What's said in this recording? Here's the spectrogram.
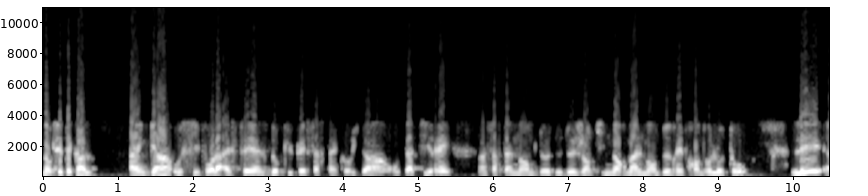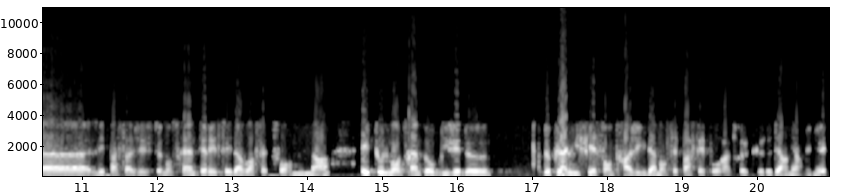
donc c'était comme un gain aussi pour la STL d'occuper certains corridors ou d'attirer un certain nombre de, gens qui normalement devraient prendre l'auto. Les, euh, les passagers justement seraient intéressés d'avoir cette formule-là et tout le monde serait un peu obligé de, de planifier son trajet. Évidemment, c'est pas fait pour un truc de dernière minute,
